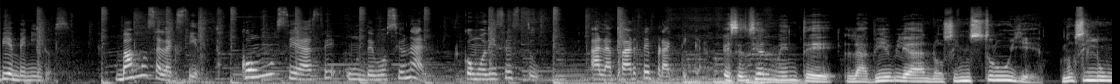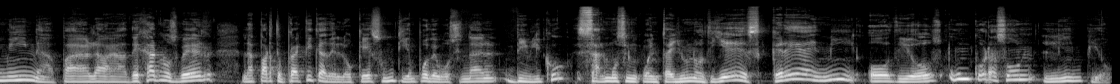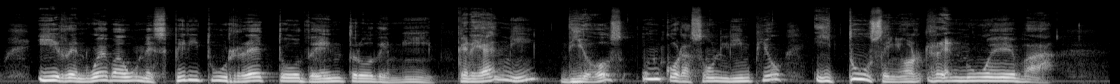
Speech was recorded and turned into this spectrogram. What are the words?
Bienvenidos. Vamos a la acción. ¿Cómo se hace un devocional? Como dices tú, a la parte práctica. Esencialmente, la Biblia nos instruye, nos ilumina para dejarnos ver la parte práctica de lo que es un tiempo devocional bíblico. Salmo 51, 10. Crea en mí, oh Dios, un corazón limpio y renueva un espíritu recto dentro de mí. Crea en mí, Dios, un corazón limpio y tú, Señor, renueva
